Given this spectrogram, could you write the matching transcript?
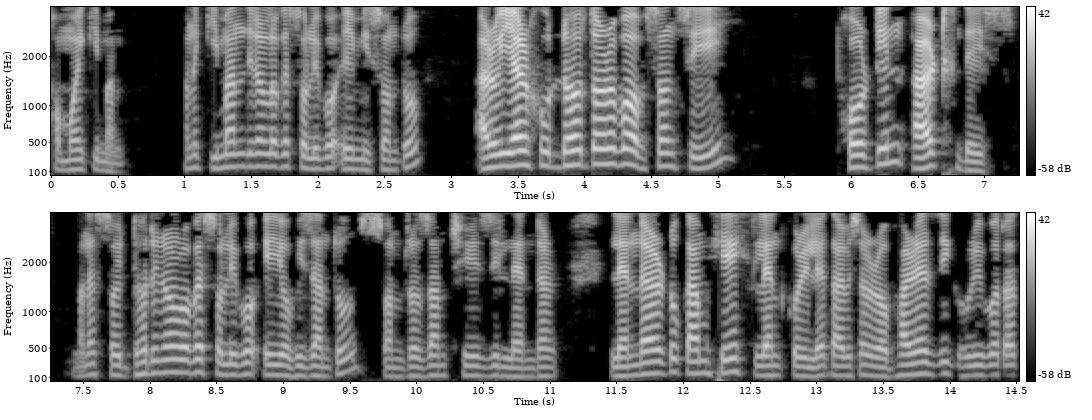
সময় কিমান? মানে কিমান দিনলৈকে চলিব এই মিছনটো আৰু ইয়াৰ শুদ্ধ উত্তৰ হ'ব option C fourteen earth days মানে চৈধ্য দিনৰ বাবে চলিব এই অভিযানটো। চন্দ্ৰযান থ্ৰীৰ যি লেণ্ডাৰ লেণ্ডাৰটো কাম শেষ লেণ্ড কৰিলে তাৰপিছত ৰভাৰে যি ঘূৰিব তাত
